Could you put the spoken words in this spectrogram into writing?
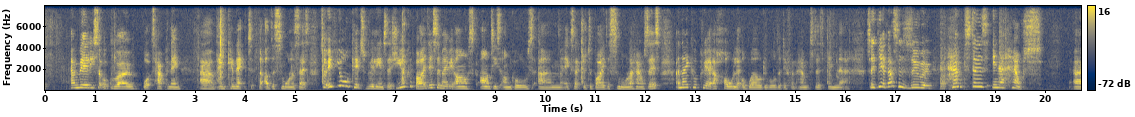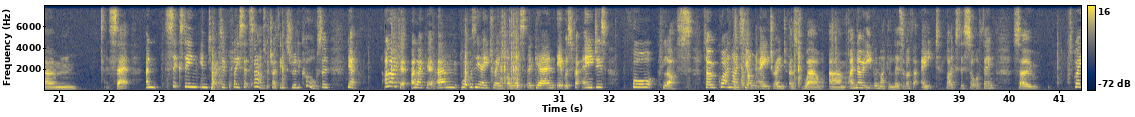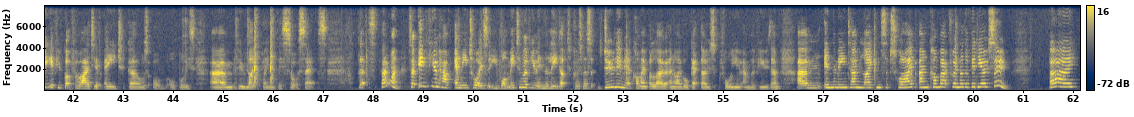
and really sort of grow what's happening um, and connect the other smaller sets. So if your kid's really into this, you could buy this and maybe ask aunties, uncles, um, etc. to buy the smaller houses and they could create a whole little world with all the different hamsters in there. So yeah, that's the Zuru Hamsters in a House um, set and 16 interactive playset sounds which I think is really cool so yeah I like it I like it um, what was the age range on this again it was for ages 4 plus so quite a nice young age range as well um, I know even like Elizabeth at 8 likes this sort of thing so it's great if you've got a variety of age girls or, or boys um, who like playing with this sort of sets that's that one. So if you have any toys that you want me to review in the lead up to Christmas, do leave me a comment below and I will get those for you and review them. Um, in the meantime, like and subscribe and come back for another video soon. Bye.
